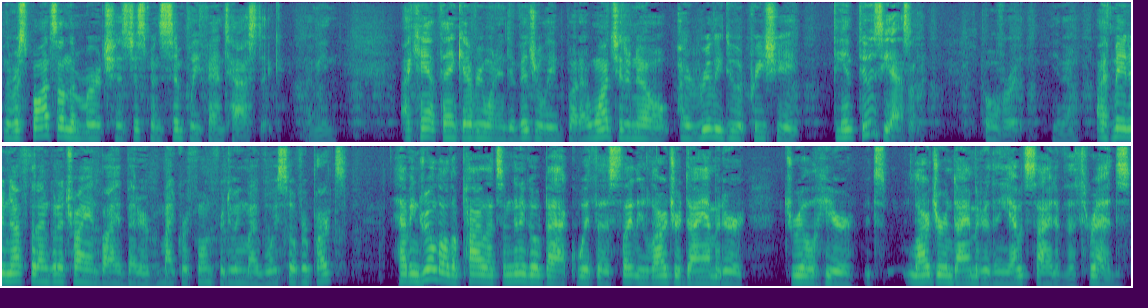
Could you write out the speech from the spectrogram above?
The response on the merch has just been simply fantastic. I mean, I can't thank everyone individually, but I want you to know I really do appreciate the enthusiasm over it. You know, I've made enough that I'm going to try and buy a better microphone for doing my voiceover parts. Having drilled all the pilots, I'm going to go back with a slightly larger diameter drill here. It's larger in diameter than the outside of the threads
